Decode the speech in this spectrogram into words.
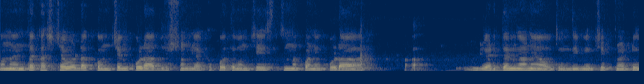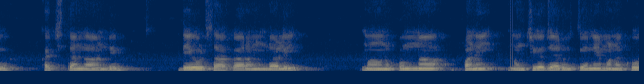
మనం ఎంత కష్టపడ్డా కొంచెం కూడా అదృష్టం లేకపోతే మనం చేస్తున్న పని కూడా వ్యర్థంగానే అవుతుంది మీరు చెప్పినట్టు. ఖచ్చితంగా అండి. దేవుడి సహకారం ఉండాలి. మనం అనుకున్న పని మంచిగా జరిగితేనే మనకు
